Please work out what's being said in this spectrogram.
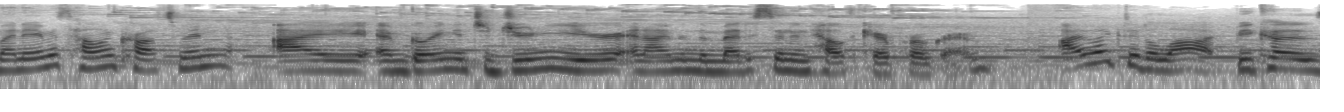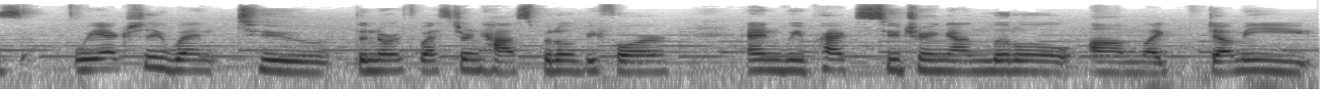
My name is Helen Crossman. I am going into junior year and I'm in the medicine and healthcare program. I liked it a lot because we actually went to the Northwestern Hospital before and we practiced suturing on little um, like dummy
